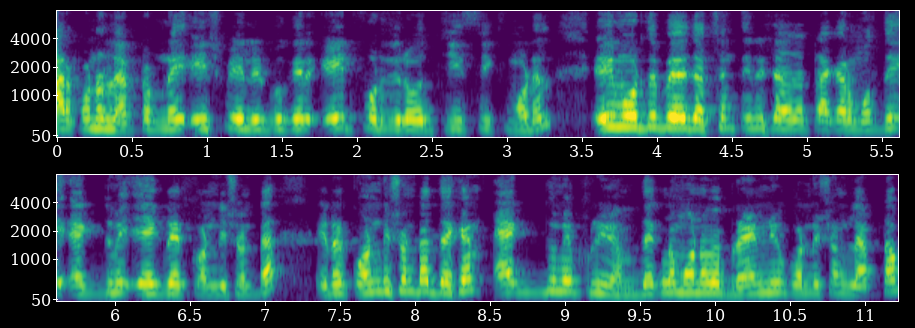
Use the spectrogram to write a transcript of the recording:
আর কোনো ল্যাপটপ নেই। এইচপি এলিটবুকের eight four zero G six model এই মুহূর্তে পেয়ে যাচ্ছেন তিরিশ হাজার টাকার মধ্যেই একদমই এ গ্রেড কন্ডিশনটা এটার কন্ডিশনটা দেখেন একদমই প্রিমিয়াম দেখলে মনে হবে ব্র্যান্ড নিউ কন্ডিশন ল্যাপটপ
